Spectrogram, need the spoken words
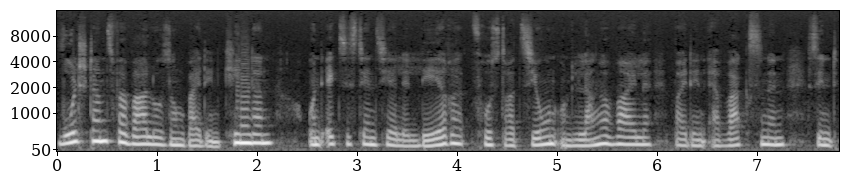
Wohlstandsverwahrlosung bei den Kindern und existenzielle Leere, Frustration und Langeweile bei den Erwachsenen sind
